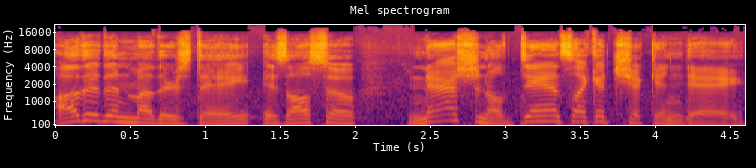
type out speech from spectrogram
other than Mother's Day, is also National Dance Like a Chicken Day.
